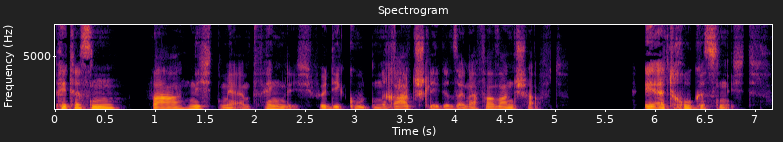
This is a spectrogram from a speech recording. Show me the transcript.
Peterson war nicht mehr empfänglich für die guten Ratschläge seiner Verwandtschaft. Er ertrug es nicht,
